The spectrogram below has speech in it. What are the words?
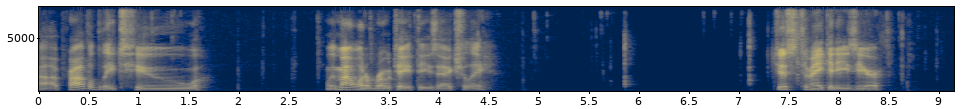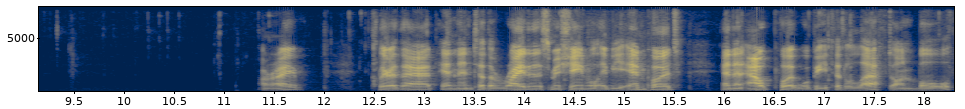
uh, probably to, we might want to rotate these actually. Just to make it easier. All right, clear that. And then to the right of this machine will be input and then output will be to the left on both.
